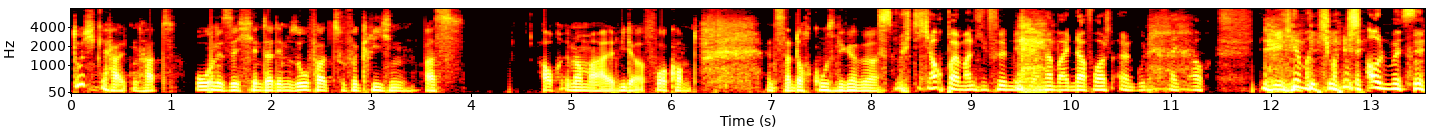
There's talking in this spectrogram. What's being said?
durchgehalten hat, ohne sich hinter dem Sofa zu verkriechen, was auch immer mal wieder vorkommt, wenn es dann doch gruseliger wird. Das möchte ich auch bei manchen Filmen, die die anderen beiden da vorstellen. Gut, vielleicht auch, die wir hier manchmal schauen müssen.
